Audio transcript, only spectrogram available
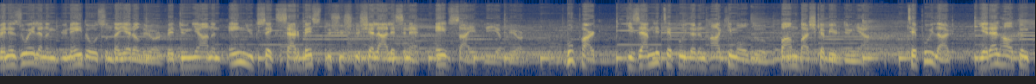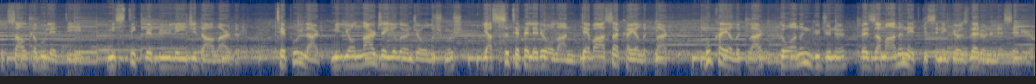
Venezuela'nın güneydoğusunda yer alıyor ve dünyanın en yüksek serbest düşüşlü şelalesine ev sahipliği yapıyor. Bu park, gizemli tepuyların hakim olduğu bambaşka bir dünya. Tepuylar, yerel halkın kutsal kabul ettiği mistik ve büyüleyici dağlardır. Tepuylar, milyonlarca yıl önce oluşmuş, yassı tepeleri olan devasa kayalıklar. Bu kayalıklar, doğanın gücünü ve zamanın etkisini gözler önüne seriyor.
